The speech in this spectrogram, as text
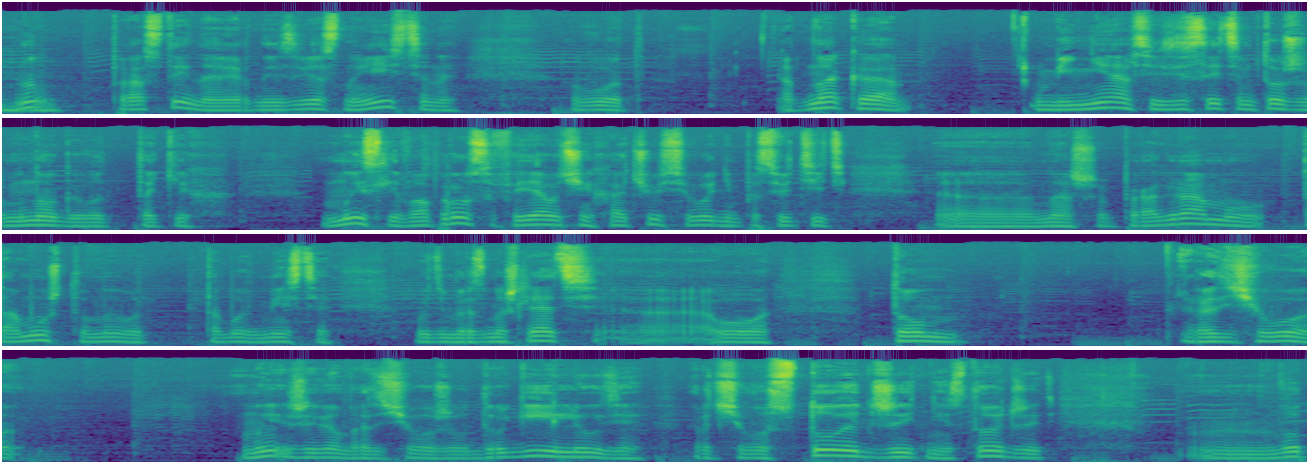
Угу. Ну, простые, наверное, известные истины. Вот. Однако у меня в связи с этим тоже много вот таких мыслей, вопросов, и я очень хочу сегодня посвятить э, нашу программу тому, что мы вот с тобой вместе будем размышлять э, о том, ради чего мы живем, ради чего живут другие люди, ради чего стоит жить, не стоит жить. Вот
